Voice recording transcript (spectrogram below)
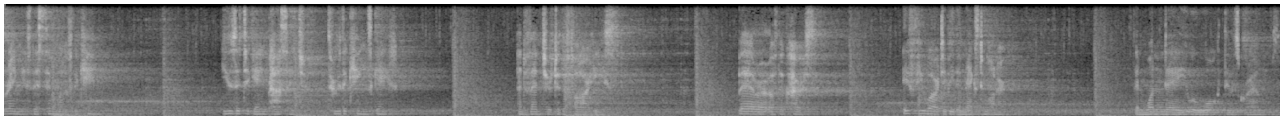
ring is the symbol of the king. Use it to gain passage through the king's gate and venture to the far east. Bearer of the curse. If you are to be the next monarch, then one day you will walk those grounds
